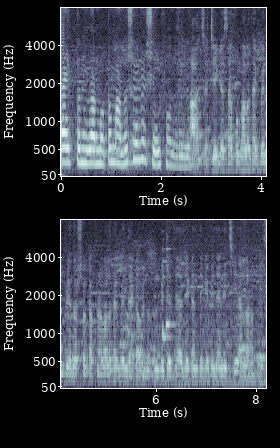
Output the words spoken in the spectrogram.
দায়িত্ব নেবার মতো মানুষ হলে সেই ফোন দিবে। আচ্ছা ঠিক আছে আপু, ভালো থাকবেন। প্রিয় দর্শক, আপনার ভালো থাকবেন। দেখা হবে নতুন ভিডিওতে। আজ এখান থেকে বিদায় নিচ্ছি। আল্লাহ হাফিজ।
